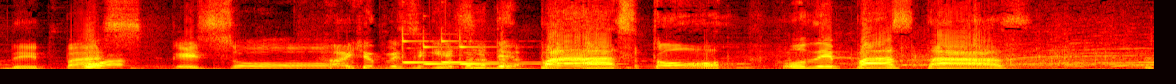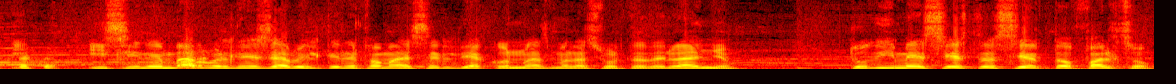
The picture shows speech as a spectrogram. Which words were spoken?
De paz. Eso. Ay, yo pensé que iba a decir de pasto o de pastas. Y sin embargo, el 10 de abril tiene fama de ser el día con más mala suerte del año. Tú dime si esto es cierto o falso.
